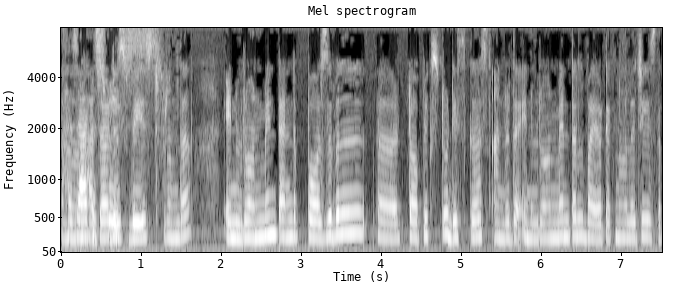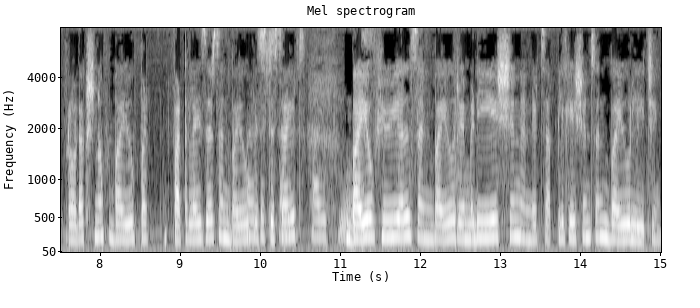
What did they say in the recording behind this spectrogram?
uh, Hazardous hazardous waste. waste from the environment and the possible uh, topics to discuss under the environmental biotechnology is the production of biofertilizers and biopesticides, biofuels. biofuels and bioremediation and its applications and bioleaching.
